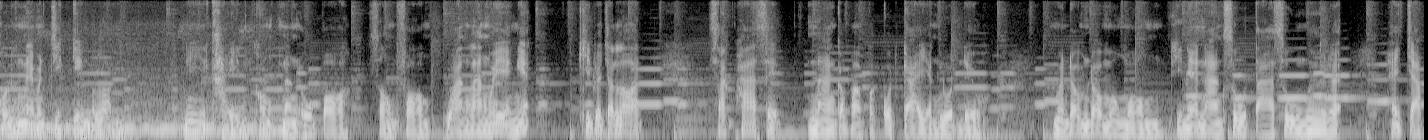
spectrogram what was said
คนข้างในมันจิกเก่งกว่าหล่อน นี่ไข่ของนางโอปอสองฟอง วางรังไว้อย่างเงี้ย คิดว่าจะรอด ซักผ้าเสร็จนางก็มาปรากฏกายอย่างรวดเร็ว มันด้อมด้อมมองมองๆทีเนี้ยนางสู้ตาสู้มือด้วยให้จับ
